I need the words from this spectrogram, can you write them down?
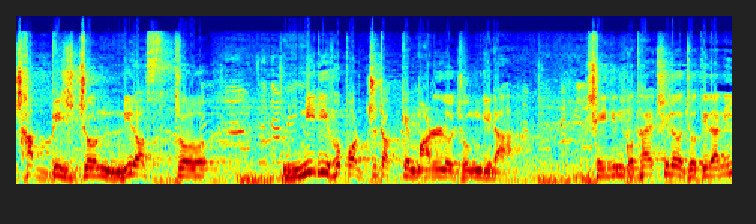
২৬ জন নিরস্ত্র, নিরীহ পর্যটককে মারল জঙ্গিরা। সেই দিন কোথায় ছিল জ্যোতিরানী?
